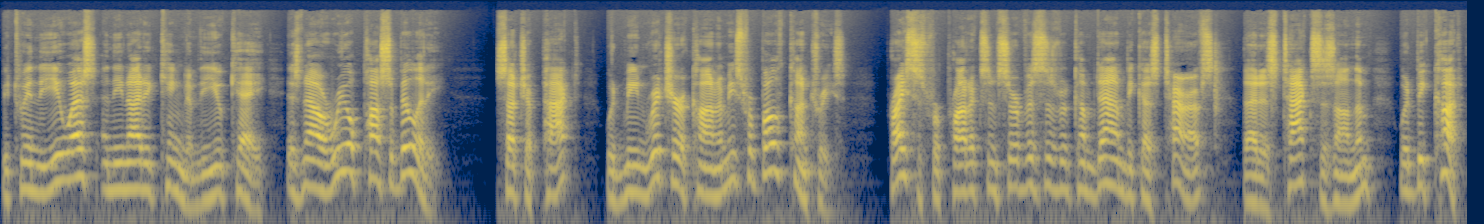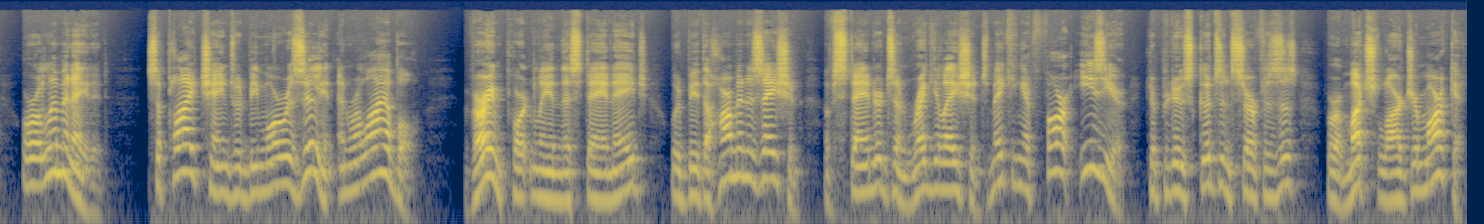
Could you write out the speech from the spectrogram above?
between the U.S. and the United Kingdom, the U.K., is now a real possibility. Such a pact would mean richer economies for both countries. Prices for products and services would come down because tariffs, that is, taxes on them, would be cut or eliminated. Supply chains would be more resilient and reliable. Very importantly in this day and age would be the harmonization of standards and regulations, making it far easier to produce goods and services for a much larger market.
